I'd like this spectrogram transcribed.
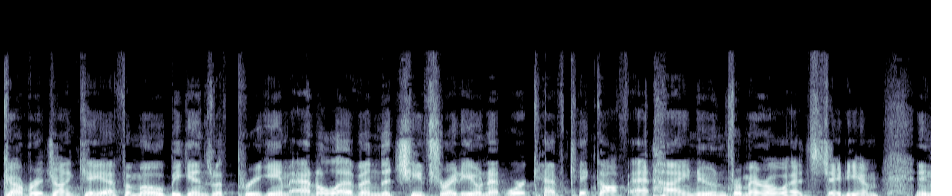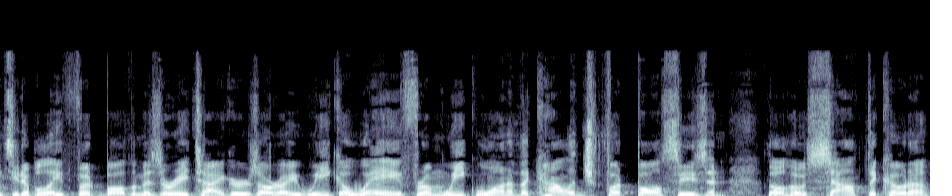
Coverage on KFMO begins with pregame at 11. The Chiefs radio network have kickoff at high noon from Arrowhead Stadium. NCAA football, the Missouri Tigers are a week away from week one of the college football season. They'll host South Dakota.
